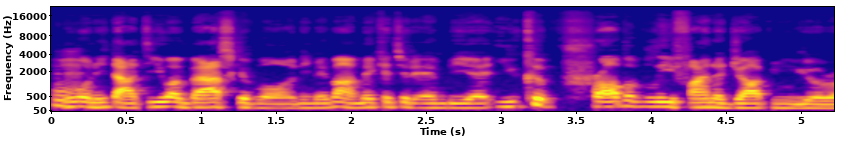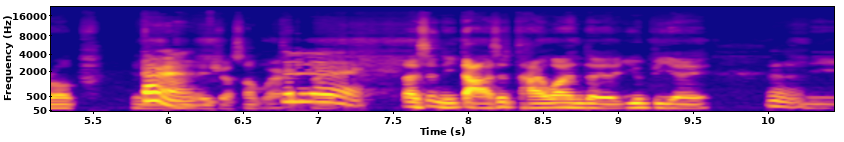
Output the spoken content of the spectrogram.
如果你打 D1 basketball，你没办法 make it to the NBA, you could probably find a job in Europe, you know, 当然 in Asia somewhere. 对对 right? 对，但是你打的是台湾的 UBA，嗯你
